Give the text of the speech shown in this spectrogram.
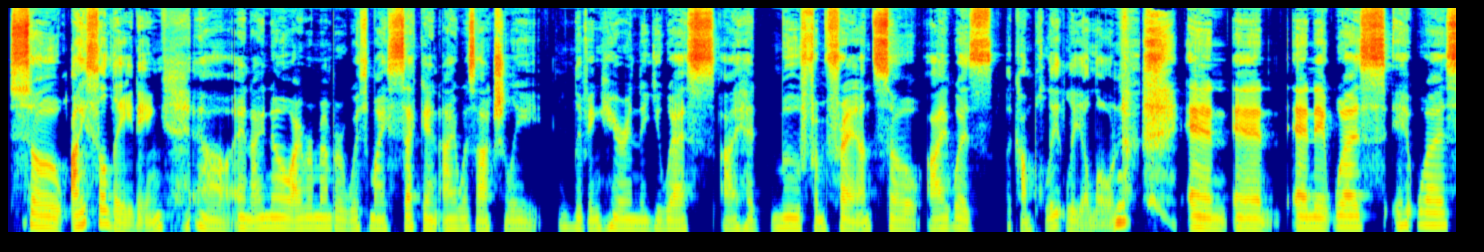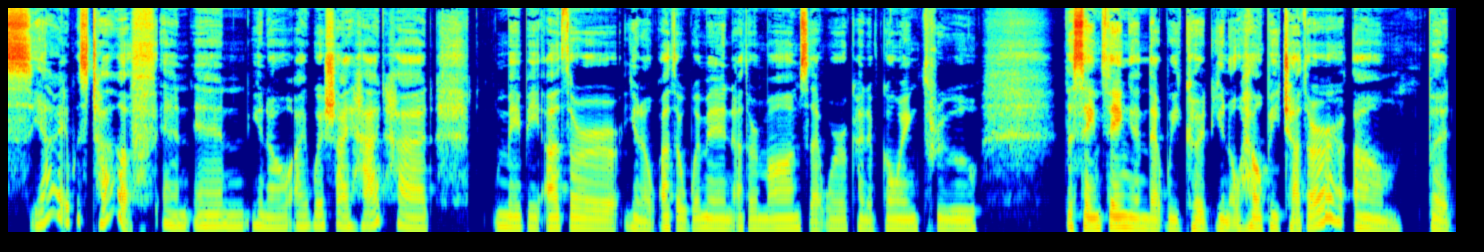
so isolating. Uh, and I know I remember with my second, I was actually living here in the US. I had moved from France, so I was completely alone. and and and it was it was yeah, it was tough. And and you know, I wish I had had maybe other, you know, other women, other moms that were kind of going through the same thing and that we could, you know, help each other. Um, but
